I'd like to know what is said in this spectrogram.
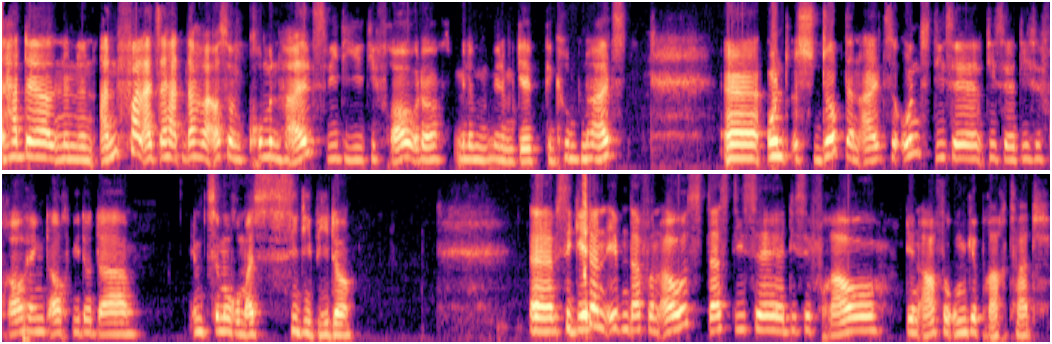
hat er einen Anfall, also er hat nachher auch so einen krummen Hals, wie die, die Frau oder mit einem, mit einem gekrümmten Hals. Äh, und stirbt dann also. Und diese, diese, diese Frau hängt auch wieder da im Zimmer rum, also sieht die wieder. Äh, sie geht dann eben davon aus, dass diese, diese Frau den Arthur umgebracht hat.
